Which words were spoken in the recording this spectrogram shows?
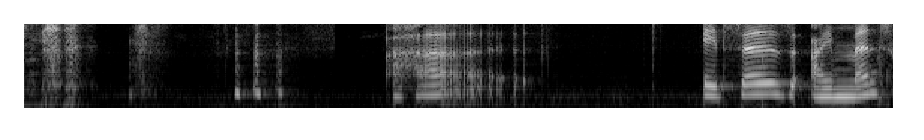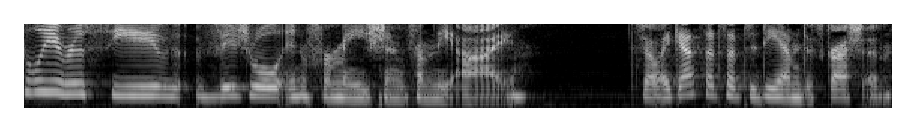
uh, It says I mentally receive visual information from the eye. So I guess that's up to DM discretion.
